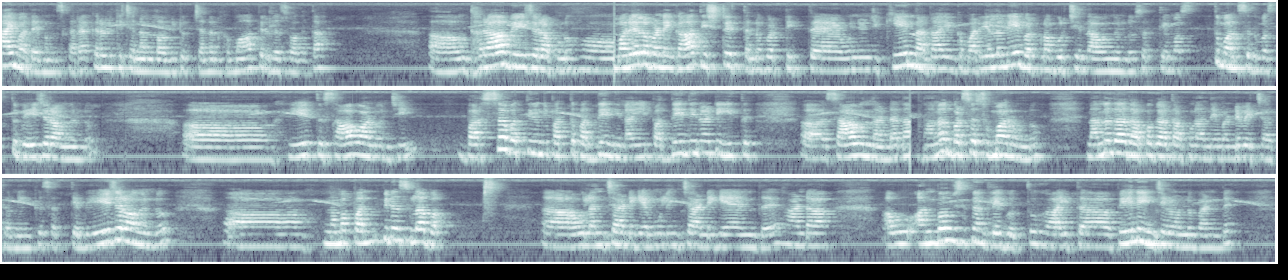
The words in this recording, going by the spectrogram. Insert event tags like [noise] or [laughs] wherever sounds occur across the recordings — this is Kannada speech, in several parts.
ಹಾಯ್ ಮಾತೆ ನಮಸ್ಕಾರ ಕರಳಿ ಕಿಚನ್ ಅನ್ನ ಯೂಟ್ಯೂಬ್ ಚಾನಲ್ಗೆ ಮಾತಿರಲ್ಲ ಸ್ವಾಗತ ಆ, ಒಂಥರ ಬೇಜಾರಾಪುಡು ಮರೆಯಲ್ಲ ಬಣ್ಣಗೆ ಆತ ಇಷ್ಟ ಇತ್ತನು ಬಟ್ ಇತ್ತೆ ಒಂಜಿ ಒಂಜಿ ಕೇನ್ನಾಗ ಇಂಕ ಮರೆಯಲ್ಲನೇ ಬರ್ಪುನ ಬುರ್ಚಿಂದ ಅವನುಂಡು ಸತ್ಯ ಮಸ್ತ್ ಮನ್ಸಿಗೆ ಮಸ್ತ್ ಬೇಜಾರ ಅವನುಂಡು ಏತ್ ಸಾವಾಂಡ್ ಒಂಜಿ ಬರ್ಸ ಬತ್ತಿ ಒಂಜಿ ಪತ್ತು ಪದ್ನೈದು ದಿನ ಈ ಪದ್ನೈದು ದಿನ ಈತ್ ಸಾವುಂದಂಡ ನನಗೆ ಬರ್ಸ ಸುಮಾರು ಉಂಡು ನನ್ನದಾದ ಅಪಘಾತ ಅಂದೆ ಮಂಡೆ ಬೆಚ್ಚಾತ ನಿಂಕ್ ಸತ್ಯ ಬೇಜಾರ ಅವನುಂಡು ಆ, ನಮ್ಮ ಪಂಪಿನ ಸುಲಭ. ಅವು ಲಂಚಾಣಿಗೆ ಮುಲಿಂಚಾಣಿಗೆ ಅಂದೆ. ಆಂಡ ಅವು ಅನುಭವಿಸಿದಂತಲೇ ಗೊತ್ತು. ಆಯ್ತಾ ಬೇನೆ ಇಂಚಿನ ಉಂಡು ಬಂದೆ.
